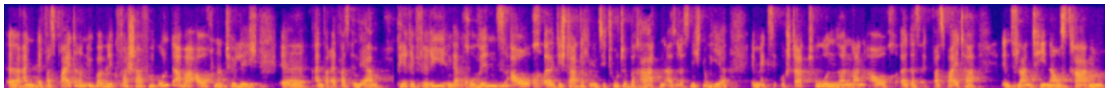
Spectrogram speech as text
äh, einen etwas breiteren Überblick verschaffen und aber auch natürlich einfach etwas in der Peripherie, in der Provinz auch die staatlichen Institute beraten Staaten. Also das nicht nur hier in Mexiko-Stadt tun, sondern auch äh, das etwas weiter ins Land hinaustragen,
